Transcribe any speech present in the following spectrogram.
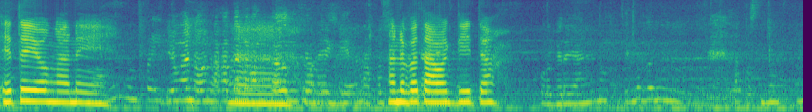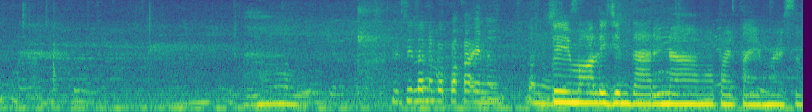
Ito yung ano eh. Yung ano, nakadalawang Ah. taon sa higit. Tapos Ano ba tawag dito? no? Tapos na. Hindi sila nagpapakain ng ano. Ito yung mga legendary na mga part-timers. So.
